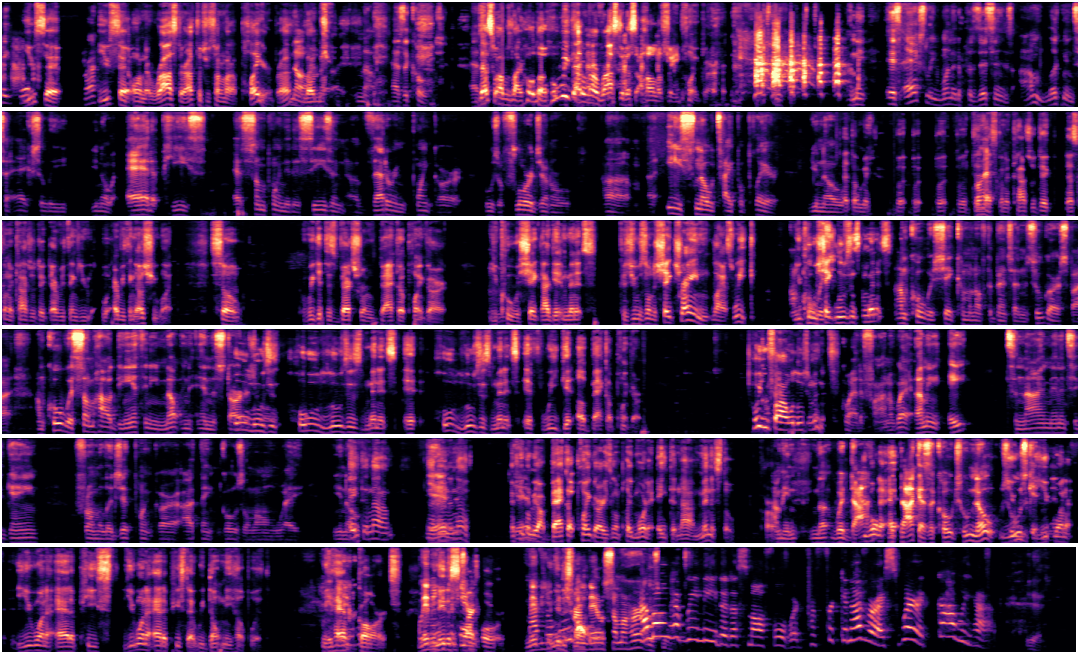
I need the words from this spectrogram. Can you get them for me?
you said bruh. you said on the roster. I thought you were talking about a player, bro. no, Like, no, no, as a coach. As a That's why I was like, hold on, who we got on our roster that's a Hall of Fame point guard? I mean, it's actually one of the positions I'm looking to actually, you know, add a piece at some point of this season, a veteran point guard who's a floor general, uh, E. Snow type of player. You know, That don't make, but but but but then ahead. that's going to contradict. That's going to contradict everything you everything else you want. So Mm-hmm. we get this veteran backup point guard. You Mhm. cool with Shake not getting minutes because you was on the Shake train last week. I'm you cool with with Shake losing some minutes? I'm cool with Shake coming off the bench at the two guard spot. I'm cool with somehow De'Anthony Melton in the Who starters. loses? Who loses minutes? It who loses minutes if we get a backup point guard? Who you find will lose minutes? Go ahead to find a way. I mean, eight to nine minutes a game from a legit point guard, I think goes a long way. You know, Eight to nine. That Yeah, ain't enough. If Yeah, he's gonna be our backup point guard, he's gonna play more than eight to nine minutes though. Carl. I mean, with Doc, wanna with Doc as a coach, who knows you, who's getting you want to you want to add a piece you want to add a piece that we don't need help with we Maybe- have guards Maybe we need a small trim- forward Maybe you need to need a trim small down some of her. How long have we needed a small forward? For freaking ever. I swear to God, we have. Yeah.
